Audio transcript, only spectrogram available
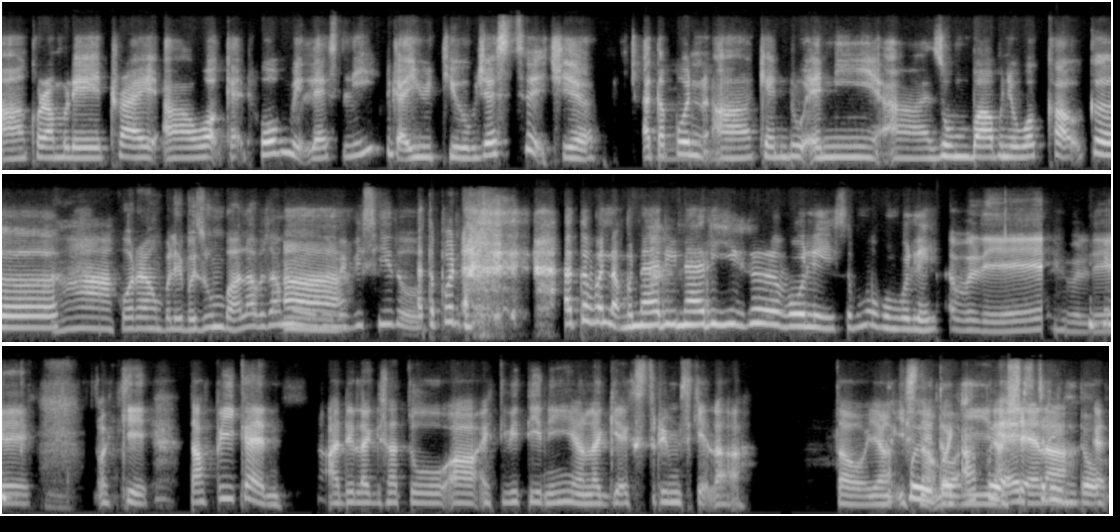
uh, korang boleh try uh, walk at home with Leslie dekat YouTube just search je ataupun uh, can do any uh, Zumba punya workout ke Ah, korang boleh berzumba lah bersama Ah. dengan BBC tu. ataupun ataupun nak menari-nari ke boleh semua pun boleh Ah, Boleh, boleh. Okey, tapi kan ada lagi satu uh, aktiviti ni yang lagi ekstrim sikit lah. Tahu yang Is Apa nak tu? bagi Apa nak yang share ekstrim lah. tu? Kan?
